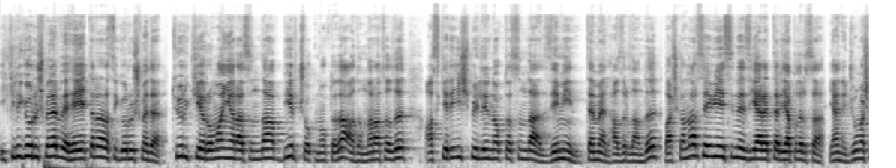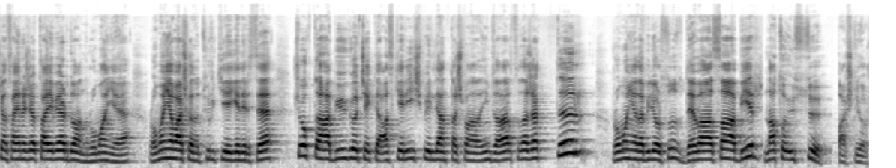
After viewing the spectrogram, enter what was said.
ikili görüşmeler ve heyetler arası görüşmede Türkiye-Romanya arasında birçok noktada adımlar atıldı. Askeri işbirliği noktasında zemin, temel hazırlandı. Başkanlar seviyesinde ziyaretler yapılırsa yani Cumhurbaşkanı Sayın Recep Tayyip Erdoğan Romanya'ya, Romanya Başkanı Türkiye'ye gelirse çok daha büyük ölçekte askeri işbirliği antlaşmalarına imzalar atılacaktır. Romanya'da biliyorsunuz devasa bir NATO üssü başlıyor.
